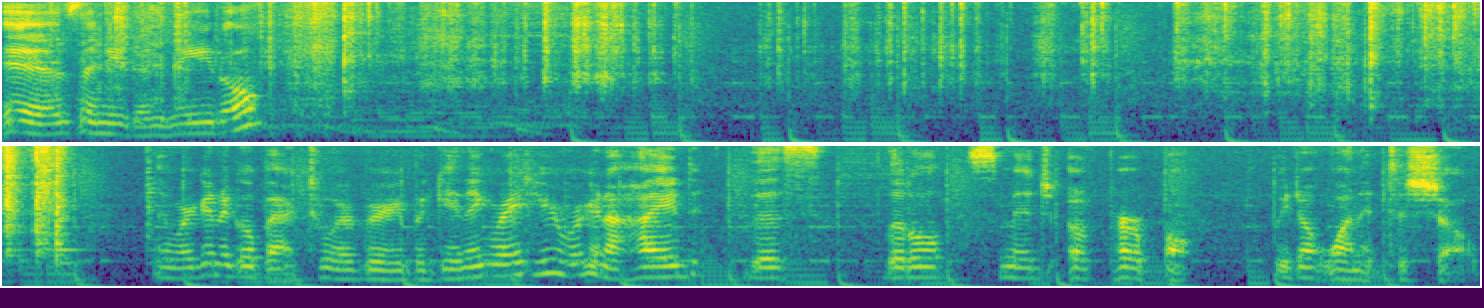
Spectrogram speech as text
is I need a needle. And we're going to go back to our very beginning right here. We're going to hide this little smidge of purple. We don't want it to show.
